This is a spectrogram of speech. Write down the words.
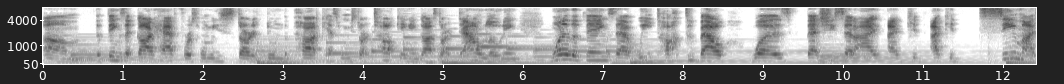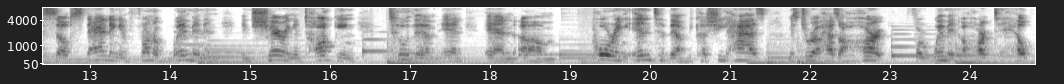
um, the things that God had for us when we started doing the podcast, when we start talking and God started downloading. One of the things that we talked about was that she said, I, I could, I could see myself standing in front of women and, and sharing and talking to them and, and, um, pouring into them because she has, Miss Terrell has a heart for women, a heart to help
